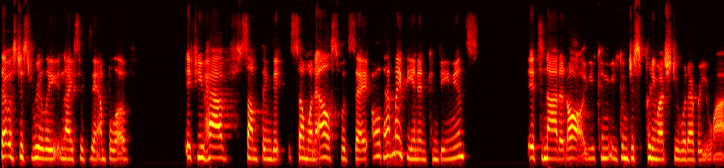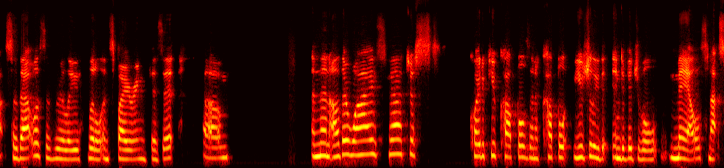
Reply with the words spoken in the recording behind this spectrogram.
that was just really nice example of if you have something that someone else would say, "Oh, that might be an inconvenience," it's not at all. You can you can just pretty much do whatever you want. So that was a really little inspiring visit. Um, and then otherwise, yeah, just quite a few couples and a couple, usually the individual males. Not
